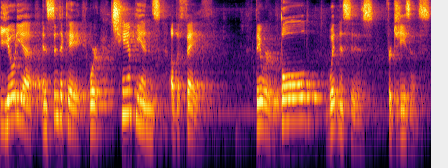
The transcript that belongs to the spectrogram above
Euodia and Syntyche were champions of the faith. They were bold witnesses for Jesus,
